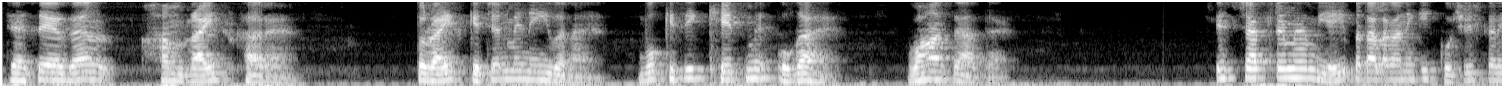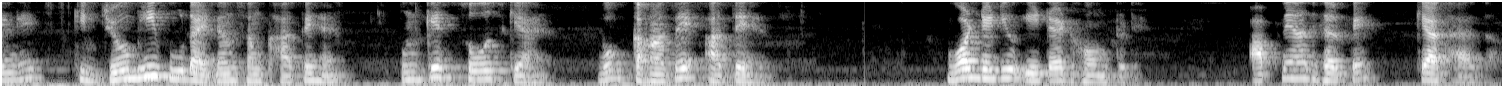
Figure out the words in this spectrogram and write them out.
जैसे अगर हम राइस खा रहे हैं तो राइस किचन में नहीं बना है, वो किसी खेत में उगा है, वहाँ से आता है। इस चैप्टर में हम यही पता लगाने की कोशिश करेंगे कि जो भी फ़ूड आइटम्स हम खाते हैं, उनके सोर्स क्या है। वो कहाँ से आते हैं? What did you eat at home today आपने आज घर पे क्या खाया था?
